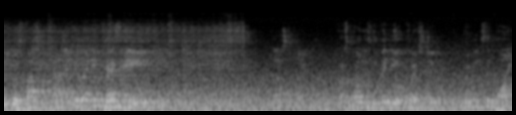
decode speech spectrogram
You was as you. If you're ready, press A. First point. First point is the video question. Who wins the point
